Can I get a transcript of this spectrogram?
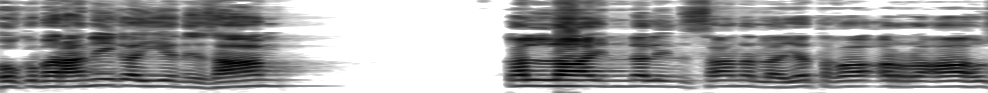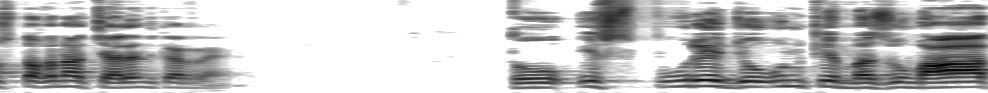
حکمرانی کا یہ نظام کل ان انسان التغا اور استغنا چیلنج کر رہے ہیں۔ تو اس پورے جو ان کے مضومات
